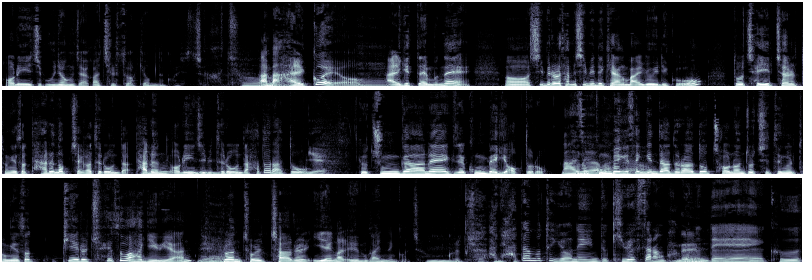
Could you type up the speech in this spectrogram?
어린이집 운영자가 질 수밖에 없는 것이죠. 그렇죠. 아마 알 거예요. 네. 알기 때문에 어 11월 30일이 계약 만료일이고 또 재입찰을 통해서 다른 업체가 들어온다, 다른 어린이집이 음. 들어온다 하더라도 예. 그 중간에 이제 공백이 없도록 맞아요, 또는 공백이 맞아요. 생긴다 하더라도 전원 조치 등을 통해서 피해를 최소화하기 위한 네. 그런 절차를 이행할 의무가 있는 거죠. 음. 그렇죠. 아니 하다못해 연예인도 기획사랑 바꾸는데 그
